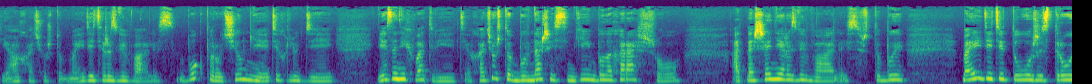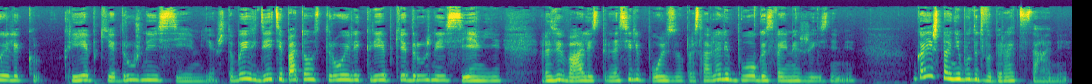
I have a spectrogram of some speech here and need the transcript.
Я хочу, чтобы мои дети развивались. Бог поручил мне этих людей. Я за них в ответе. Хочу, чтобы в нашей семье им было хорошо. Отношения развивались. Чтобы мои дети тоже строили крепкие, дружные семьи. Чтобы их дети потом строили крепкие, дружные семьи. Развивались, приносили пользу, прославляли Бога своими жизнями. Ну, конечно, они будут выбирать сами.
